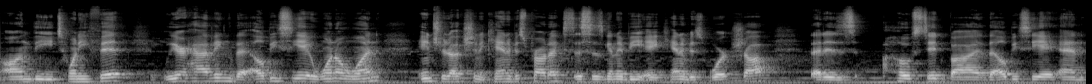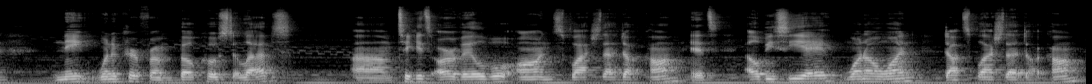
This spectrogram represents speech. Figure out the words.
On the 25th, we are having the LBCA 101 Introduction to Cannabis Products. This is going to be a cannabis workshop that is hosted by the LBCA and Nate Winokur from Belcosta Labs. Um, tickets are available on splashthat.com. It's lbca101.splashthat.com.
